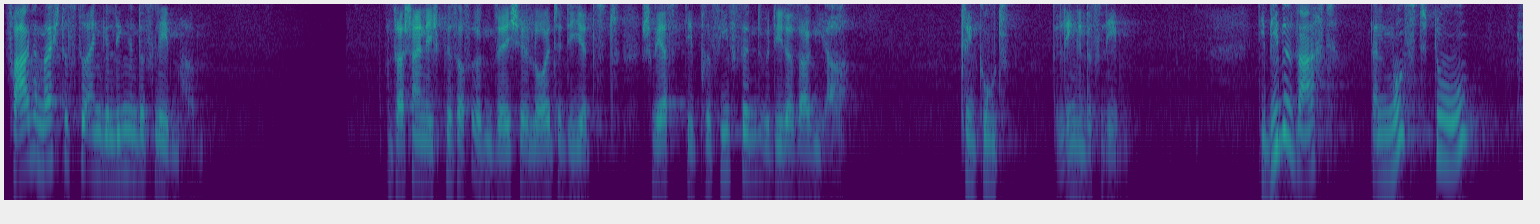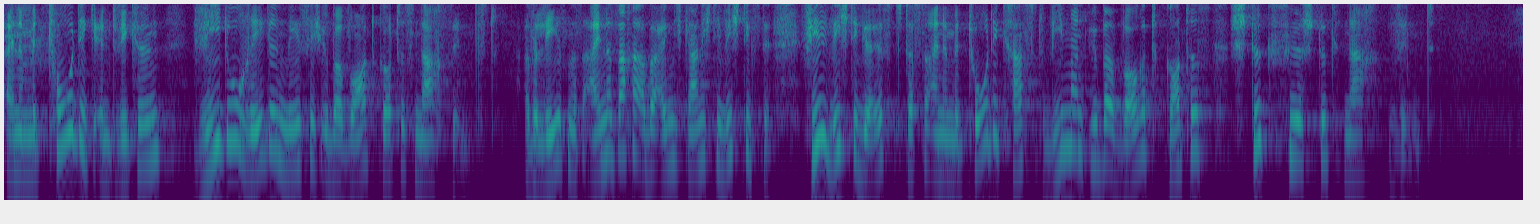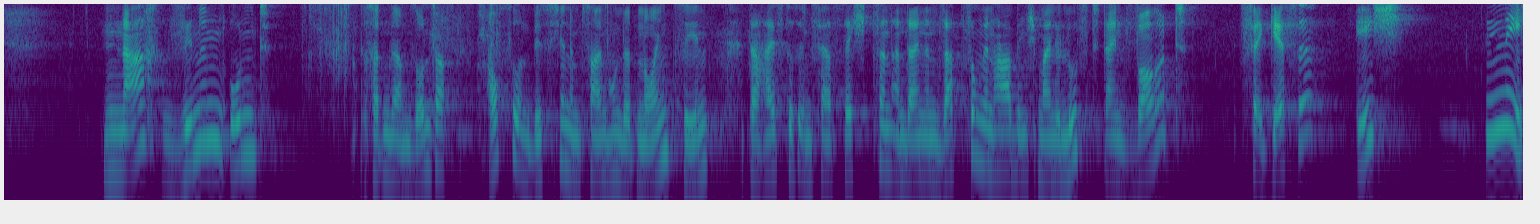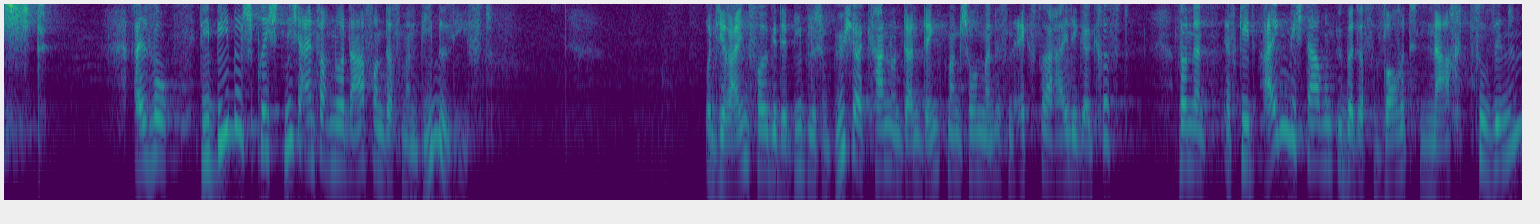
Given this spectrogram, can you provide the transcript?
Frage, möchtest du ein gelingendes Leben haben? Und wahrscheinlich bis auf irgendwelche Leute, die jetzt schwerst depressiv sind, wird jeder sagen, ja, klingt gut gelingendes Leben. Die Bibel sagt, dann musst du eine Methodik entwickeln, wie du regelmäßig über Wort Gottes nachsinnst. Also lesen ist eine Sache, aber eigentlich gar nicht die wichtigste. Viel wichtiger ist, dass du eine Methodik hast, wie man über Wort Gottes Stück für Stück nachsinnt. Nachsinnen und, das hatten wir am Sonntag auch so ein bisschen im Psalm 119. Da heißt es im Vers 16, an deinen Satzungen habe ich meine Lust, dein Wort vergesse ich nicht. Also die Bibel spricht nicht einfach nur davon, dass man Bibel liest und die Reihenfolge der biblischen Bücher kann und dann denkt man schon, man ist ein extra heiliger Christ, sondern es geht eigentlich darum, über das Wort nachzusinnen.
